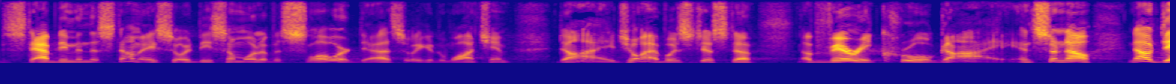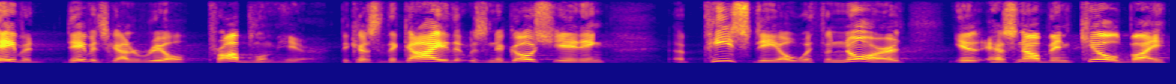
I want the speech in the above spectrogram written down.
stabbed him in the stomach, so it'd be somewhat of a slower death, so he could watch him die. Joab was just a, a very cruel guy. And so now, now David, David's got a real problem here because the guy that was negotiating a peace deal with the north has now been killed by,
